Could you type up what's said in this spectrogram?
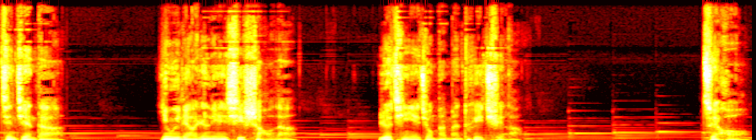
渐渐的，因为两人联系少了，热情也就慢慢褪去了。最后，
